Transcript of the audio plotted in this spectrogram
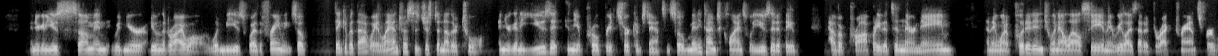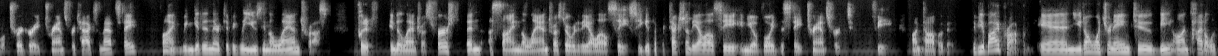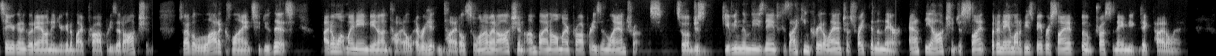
And you're going to use some in when you're doing the drywall. It wouldn't be used by the framing. So think of it that way. Land trust is just another tool, and you're going to use it in the appropriate circumstance. And so many times clients will use it if they have a property that's in their name and they want to put it into an LLC and they realize that a direct transfer will trigger a transfer tax in that state. Fine, we can get it in there typically using a land trust. Put it into land trust first, then assign the land trust over to the LLC. So you get the protection of the LLC and you avoid the state transfer fee on top of it if you buy property and you don't want your name to be on title, let's say you're going to go down and you're going to buy properties at auction. So I have a lot of clients who do this. I don't want my name being on title, ever hitting title. So when I'm at auction, I'm buying all my properties in land trusts. So I'm just giving them these names because I can create a land trust right then and there at the auction. Just sign, put a name on a piece of paper, sign it, boom, trust the name, you can take title in it.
